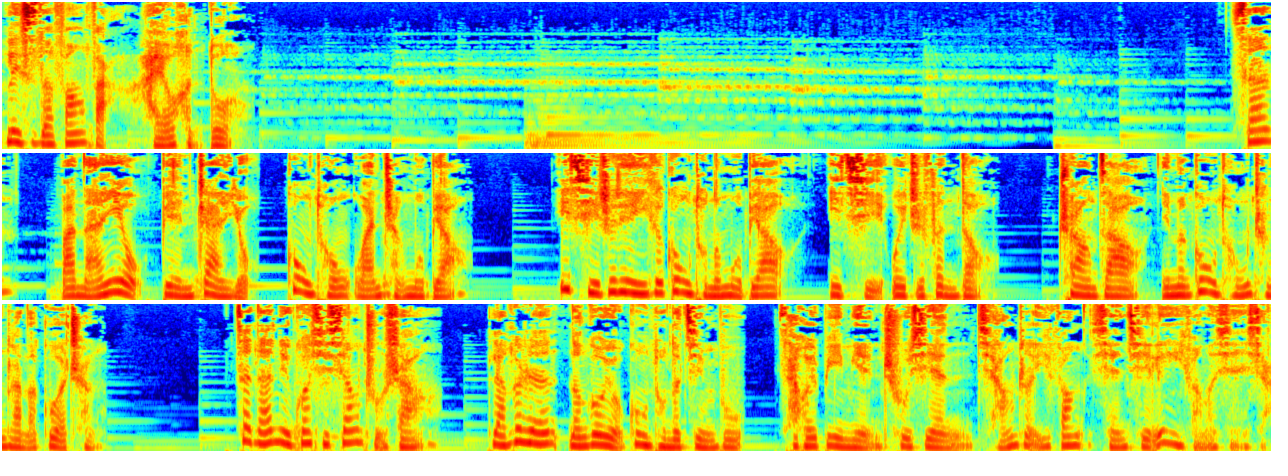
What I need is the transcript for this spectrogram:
类似的方法还有很多。三，把男友变战友，共同完成目标，一起制定一个共同的目标，一起为之奋斗，创造你们共同成长的过程。在男女关系相处上，两个人能够有共同的进步，才会避免出现强者一方嫌弃另一方的现象，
